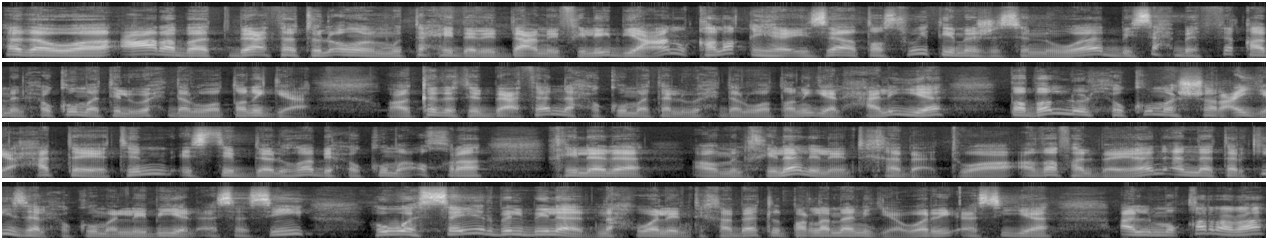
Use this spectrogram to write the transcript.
هذا وأعربت بعثة الأمم المتحدة للدعم في ليبيا عن قلقها إزاء تصويت مجلس النواب بسحب الثقة من حكومة الوحدة الوطنية. وأكدت البعثة أن حكومة الوحدة الوطنية الحالية تظل الحكومة الشرعية حتى يتم استبدالها بحكومة أخرى خلال أو من خلال الانتخابات. وأضاف البيان أن تركيز الحكومة الليبية الأساسي هو السير بالبلاد نحو الانتخابات البرلمانية والرئاسية المقررة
